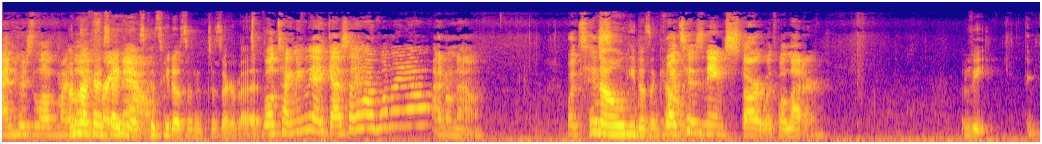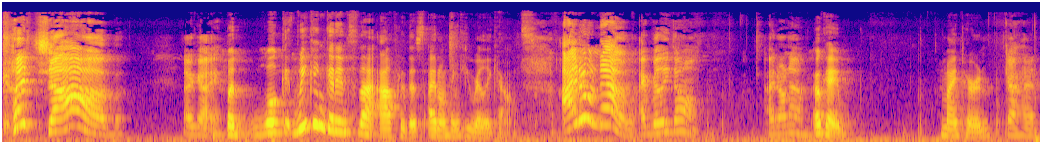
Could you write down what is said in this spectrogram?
And who's the love of my I'm life not gonna right say his now? because he doesn't deserve it. Well, technically, I guess I have one right now. I don't know. What's his? no, he doesn't count. What's his name start with? What letter? V? Good job. Okay. But we'll get, we can get into that after this. I don't think he really counts. I don't know. I really don't. I don't know. Okay, my turn. Go ahead.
